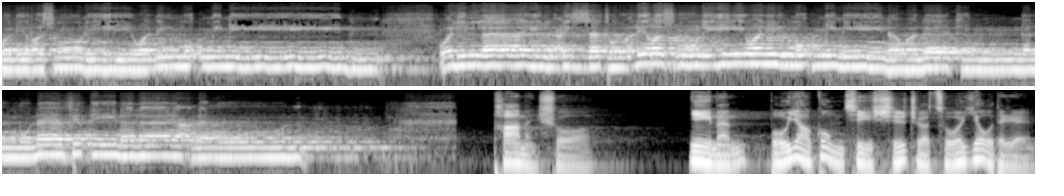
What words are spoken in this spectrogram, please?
ولرسوله وللمؤمنين. 他们说：“你们不要共计使者左右的人，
